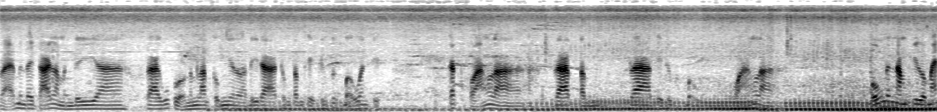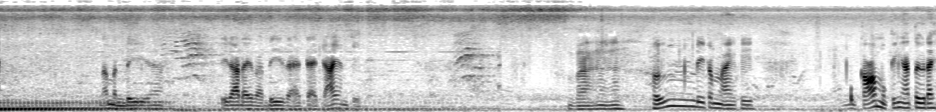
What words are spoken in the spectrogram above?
rẽ bên tay trái là mình đi à, ra quốc lộ 55 cũng như là đi ra trung tâm thị trấn Phước Bửu anh chị. Cách khoảng là ra tầm ra thị trấn Phước Bửu khoảng là 4 đến 5 km. Đó, mình đi ờ, đi ra đây và đi rẽ trái trái anh chị. Và hướng đi trong này thì có một cái ngã tư đây.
